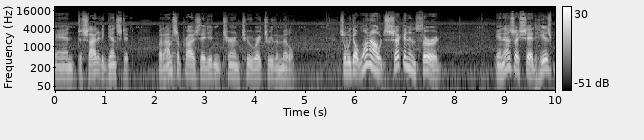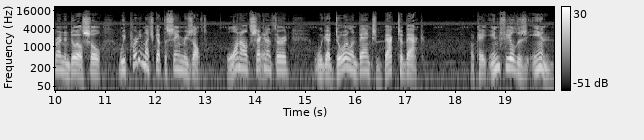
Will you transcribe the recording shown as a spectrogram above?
and decided against it. But I'm surprised they didn't turn two right through the middle. So we got one out, second and third. And as I said, here's Brendan Doyle. So we pretty much got the same result. One out, second right. and third. We got Doyle and Banks back to back. Okay, infield is in,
